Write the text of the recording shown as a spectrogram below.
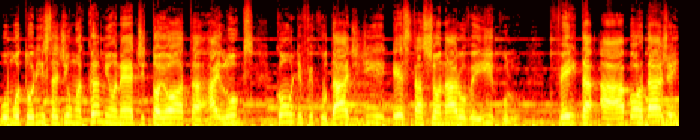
o motorista de uma caminhonete Toyota Hilux com dificuldade de estacionar o veículo. Feita a abordagem,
